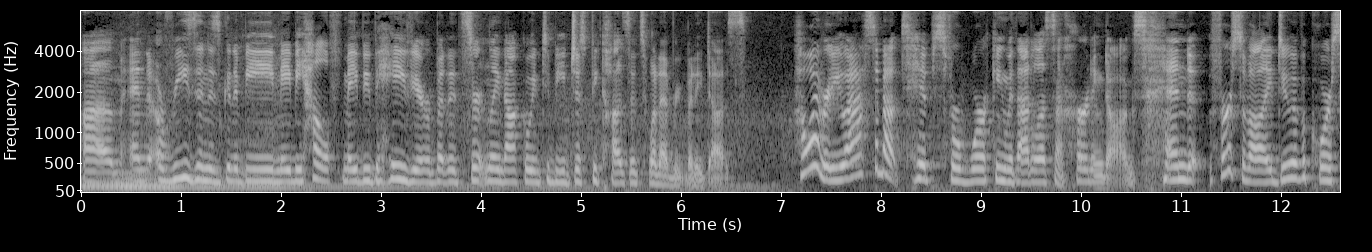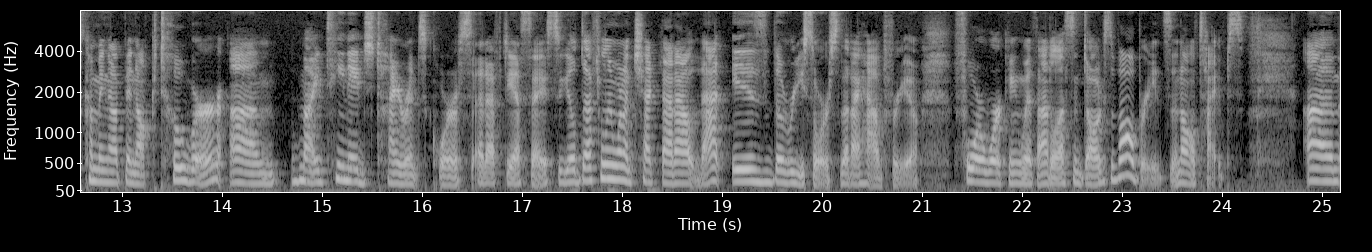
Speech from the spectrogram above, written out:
Um, and a reason is going to be maybe health maybe behavior but it's certainly not going to be just because it's what everybody does However, you asked about tips for working with adolescent herding dogs. And first of all, I do have a course coming up in October, um, my Teenage Tyrants course at FDSA. So you'll definitely want to check that out. That is the resource that I have for you for working with adolescent dogs of all breeds and all types. Um,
